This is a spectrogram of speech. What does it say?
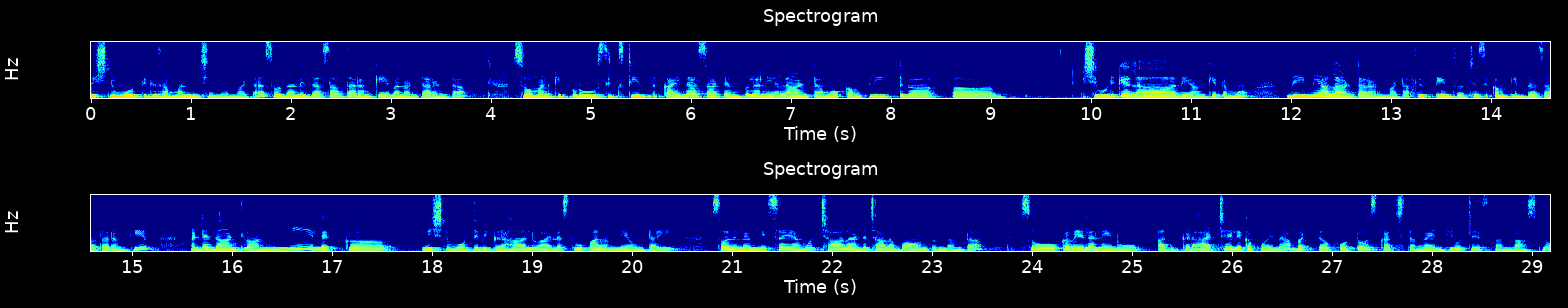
విష్ణుమూర్తికి సంబంధించింది అనమాట సో దాన్ని దశావతారం కేవ్ అని అంటారంట. సో మనకి ఇప్పుడు సిక్స్టీన్త్ కైలాస టెంపుల్ అని ఎలా అంటామో కంప్లీట్గా శివుడికి ఎలా అది అంకితమో దీన్ని అలా అంటారనమాట ఫిఫ్టీన్త్ వచ్చేసి కంప్లీట్ దశావతారం కేవ్ అంటే దాంట్లో అన్నీ లైక్ విష్ణుమూర్తి విగ్రహాలు ఆయన స్తూపాలన్నీ ఉంటాయి. సో అది మేము మిస్ అయ్యాము. చాలా అంటే చాలా బాగుంటుందంట. సో ఒకవేళ నేను అది ఇక్కడ యాడ్ చేయలేకపోయినా బట్ ఫొటోస్ ఖచ్చితంగా ఇంక్లూడ్ చేస్తాను లాస్ట్లో.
